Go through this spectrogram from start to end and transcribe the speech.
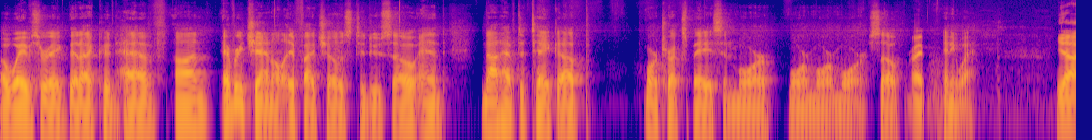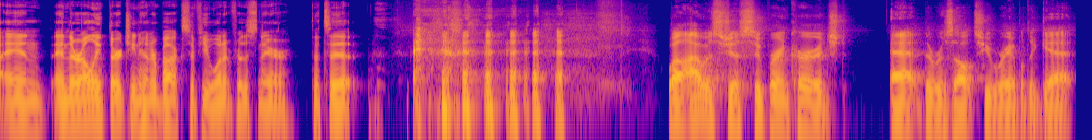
a waves rig that I could have on every channel if I chose to do so and not have to take up more truck space and more, more, more, more. So right. anyway, yeah, and and they're only thirteen hundred bucks if you want it for the snare. That's it. well, I was just super encouraged at the results you were able to get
